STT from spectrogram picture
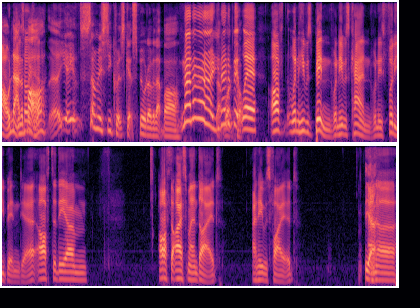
oh, no, Who the told you bar. Uh, yeah, so many secrets get spilled over that bar. No, no, no, no. You know the bit out. where after when he was binned, when he was canned, when he's fully binned, yeah. After the um, after Iceman died, and he was fired, Yeah. and uh,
